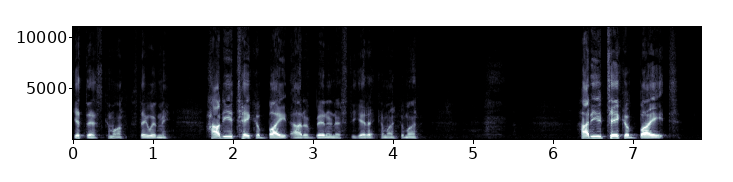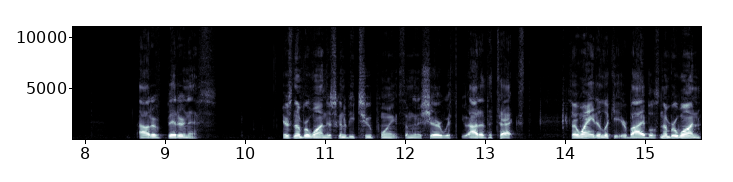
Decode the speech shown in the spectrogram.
get this, come on, stay with me. How do you take a bite out of bitterness? Do you get it? Come on, come on. How do you take a bite out of bitterness? Here's number one. There's going to be two points I'm going to share with you out of the text. So I want you to look at your Bibles. Number one,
